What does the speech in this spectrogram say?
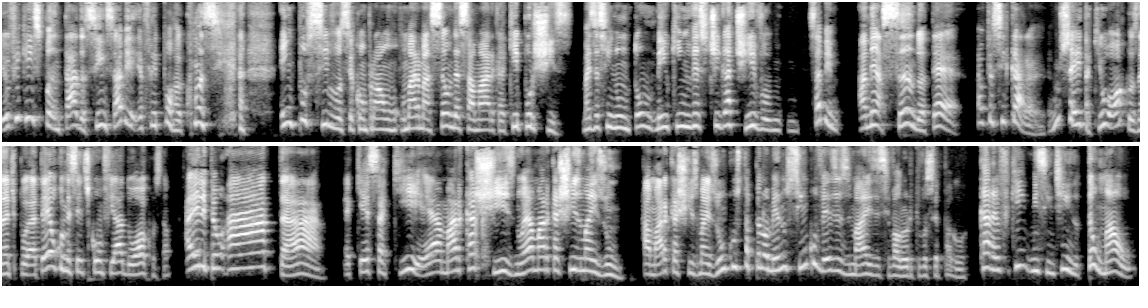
Eu fiquei espantado assim, sabe? Eu falei, porra, como assim? É impossível você comprar um, uma armação dessa marca aqui por X. Mas assim, num tom meio que investigativo, sabe? Ameaçando até Aí eu falei assim, cara, eu não sei, tá aqui o óculos, né? Tipo, até eu comecei a desconfiar do óculos. Não. Aí ele pegou, ah, tá. É que essa aqui é a marca X, não é a marca X mais um. A marca X mais um custa pelo menos cinco vezes mais esse valor que você pagou. Cara, eu fiquei me sentindo tão mal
